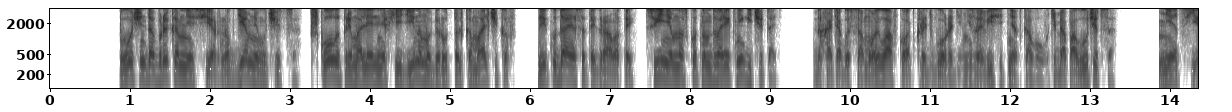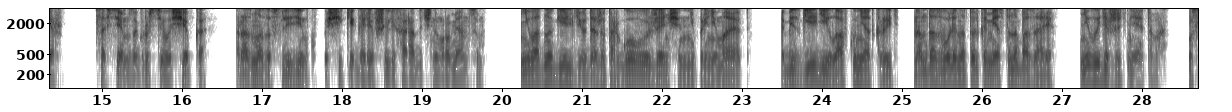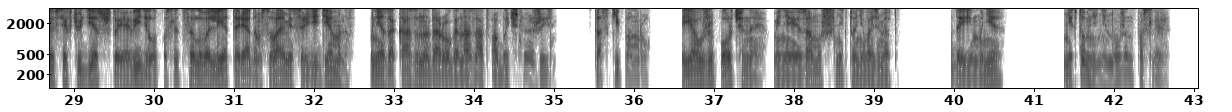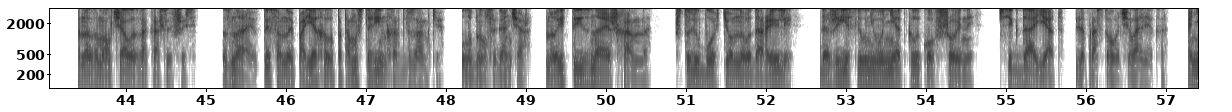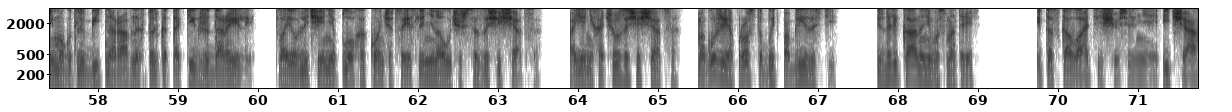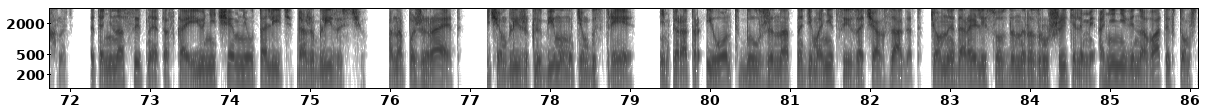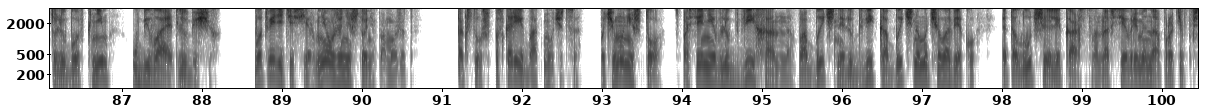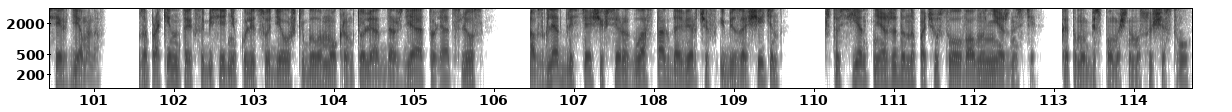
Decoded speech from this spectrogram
«Вы очень добры ко мне, Сьер, но где мне учиться? В школы при молельнях единому берут только мальчиков. Да и куда я с этой грамотой? Свиньям на скотном дворе книги читать? Да хотя бы самой лавку открыть в городе, не зависеть ни от кого. У тебя получится?» «Нет, Сьер», — совсем загрустила щепка, размазав слезинку по щеке, горевшей лихорадочным румянцем. «Ни в одну гильдию, даже торговую, женщин не принимают. А без гильдии лавку не открыть. Нам дозволено только место на базаре. Не выдержать мне этого. После всех чудес, что я видела, после целого лета рядом с вами среди демонов, мне заказана дорога назад в обычную жизнь. С тоски помру. я уже порченная, меня и замуж никто не возьмет. Да и мне... Никто мне не нужен после...» Она замолчала, закашлившись. «Знаю, ты со мной поехала, потому что Ринхард в замке», — улыбнулся Гончар. «Но и ты знаешь, Ханна, что любовь темного Дарели, даже если у него нет клыков шойны, всегда яд для простого человека. Они могут любить на равных только таких же Дарели. Твое влечение плохо кончится, если не научишься защищаться. А я не хочу защищаться. Могу же я просто быть поблизости, издалека на него смотреть. И тосковать еще сильнее, и чахнуть. Это ненасытная тоска, ее ничем не утолить, даже близостью. Она пожирает И чем ближе к любимому, тем быстрее. Император Ионт был женат на демонице и зачах за год. Темные Дорели созданы разрушителями. Они не виноваты в том, что любовь к ним убивает любящих. Вот видите, Сьер, мне уже ничто не поможет. Так что уж, поскорее бы отмучиться. Почему ничто? Спасение в любви, Ханна, в обычной любви к обычному человеку. Это лучшее лекарство на все времена против всех демонов. Запрокинутое к собеседнику лицо девушки было мокрым то ли от дождя, то ли от слез, а взгляд блестящих серых глаз так доверчив и беззащитен, что Сьент неожиданно почувствовал волну нежности к этому беспомощному существу.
